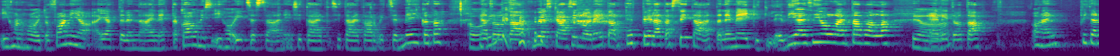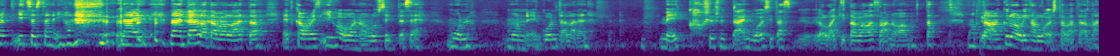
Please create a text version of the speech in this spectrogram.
ihonhoitofani ja ajattelen näin, että kaunis iho itsessään, niin sitä ei, sitä ei tarvitse meikata. Oi. Ja tuota, myöskään silloin ei tarvitse pelätä sitä, että ne meikit leviäisi jollain tavalla. Joo. Eli tota, olen pitänyt itsestäni ihan näin, näin tällä tavalla, että, että kaunis iho on ollut sitten se mun, mun niin kuin tällainen meikkaus, jos nyt näin voi sitä jollakin tavalla sanoa, mutta, mutta tämä on kyllä oli ihan loistava tämä,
